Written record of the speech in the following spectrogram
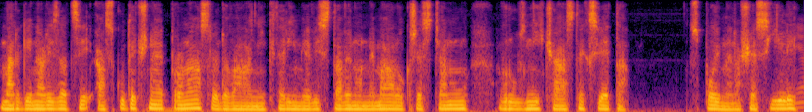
marginalizaci a skutečné pronásledování, kterým je vystaveno nemálo křesťanů v různých částech světa. Spojme naše síly,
